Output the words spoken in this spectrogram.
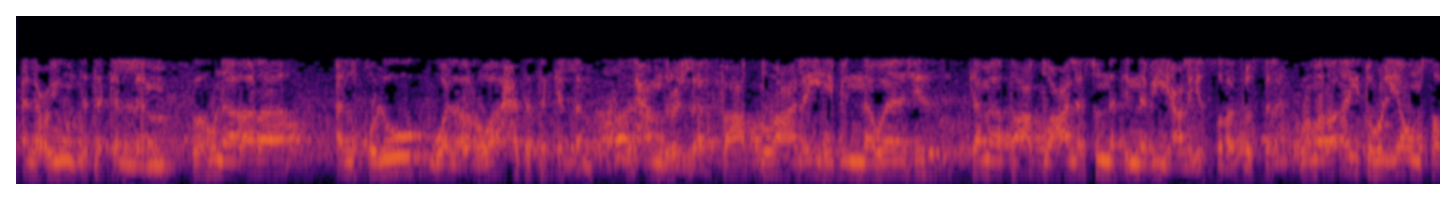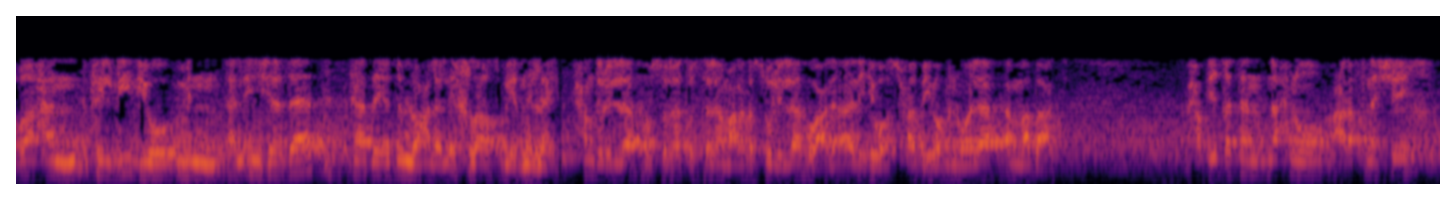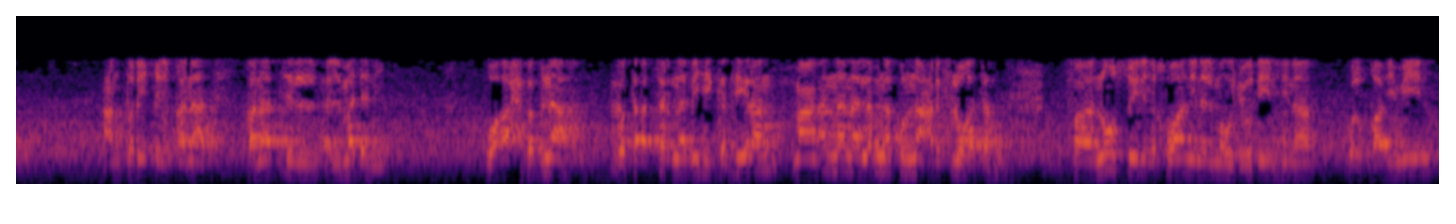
العيون تتكلم، وهنا أرى القلوب والأرواح تتكلم. الحمد لله فعضوا عليه بالنواجذ كما تعضوا على سنة النبي عليه الصلاة والسلام. وما رأيته اليوم صباحا في الفيديو من الإنجازات، هذا يدل على الإخلاص بإذن الله. الحمد لله والصلاة والسلام على رسول الله وعلى آله وأصحابه ومن والاه. أما بعد. حقيقة نحن عرفنا الشيخ عن طريق القناة، قناة المدني. وأحببناه وتأثرنا به كثيرا مع أننا لم نكن نعرف لغته. فنوصي لإخواننا الموجودين هنا والقائمين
